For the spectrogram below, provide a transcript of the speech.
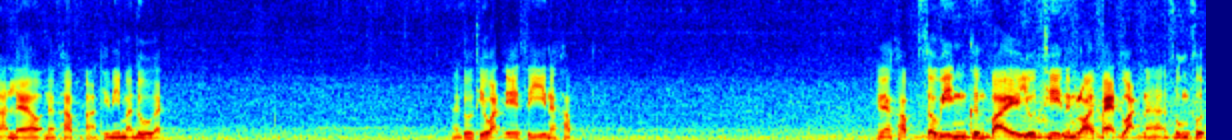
รันแล้วนะครับอะทีนี้มาดูกันมาดูที่วัด AC นะครับนี่นะครับ สวิงขึ้นไปอยู่ที่ 108 วัตต์นะฮะสูงสุด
